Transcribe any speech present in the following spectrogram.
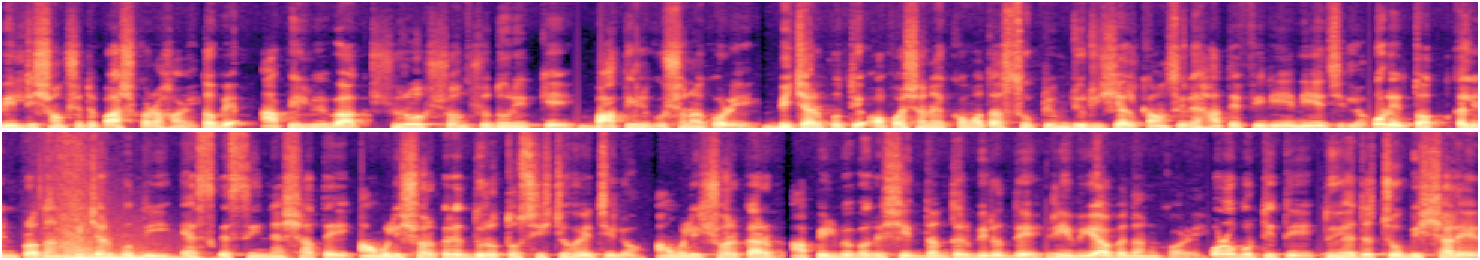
বিলটি সংসদে পাশ করা হয়। তবে আপিল বিভাগ ষোড়শ সংশোধনীকে বাতিল ঘোষণা করে বিচারপতি অপসারণের ক্ষমতা সুপ্রিম জুডিশিয়াল কাউন্সিলের হাতে ফিরিয়ে নিয়েছিল। পরে তৎকালীন প্রধান বিচারপতি এস কে সিনহার সাথে আমলি সরকারের দূরত্ব সৃষ্টি হয়েছিল। আমলি সরকার আপিল বিভাগের সিদ্ধান্তের বিরুদ্ধে রিভিউ আবেদন করে। পরবর্তীতে দুই হাজার চব্বিশ সালের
